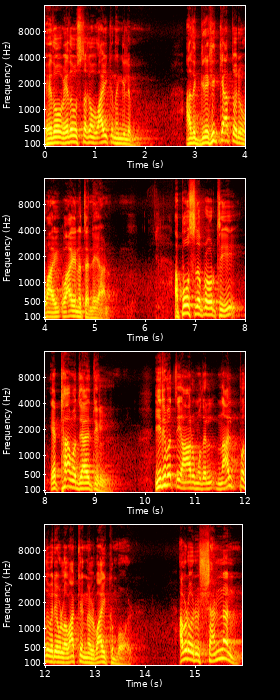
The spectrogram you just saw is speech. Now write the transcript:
ഏതോ വേദപുസ്തകം വായിക്കുന്നെങ്കിലും അത് ഗ്രഹിക്കാത്തൊരു വായ വായന തന്നെയാണ്. അപ്പോസ്ല പ്രവൃത്തി എട്ടാം അധ്യായത്തിൽ ഇരുപത്തിയാറ് മുതൽ നാൽപ്പത് വരെയുള്ള വാക്യങ്ങൾ വായിക്കുമ്പോൾ അവിടെ ഒരു ഷണ്ണൻ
